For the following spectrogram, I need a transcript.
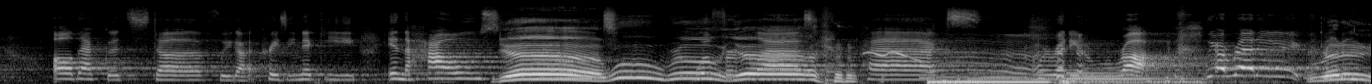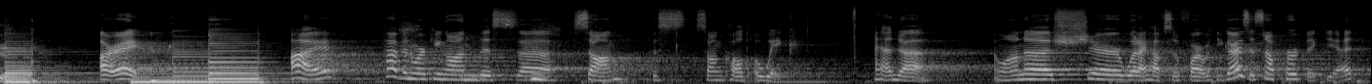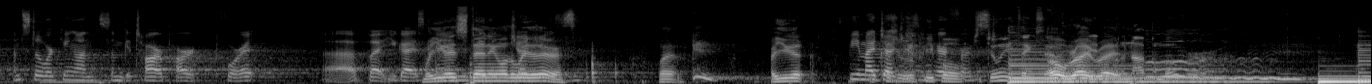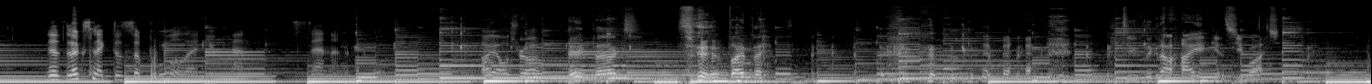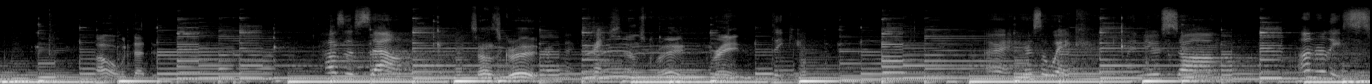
all that good stuff. We got Crazy Nikki in the house. Yeah, woo, bro, Woofer yeah. Blast and Pax. We're ready to rock. We are ready. Ready? All right. I have been working on this uh, song, this song called Awake. And uh, I want to share what I have so far with you guys. It's not perfect yet. I'm still working on some guitar part for it. Uh, but you guys Why are you guys standing all the way there? What? Are you? gonna- Be my Because judges there were people first. doing things. Oh, right, right. Want to knock them over? It looks like there's a pool and you can stand in the pool. Hi, Ultra. Hey, Pax. Bye, Pax. Dude, look at how high it gets you. Watch. Oh, what that did. How's this sound? Sounds great. Perfect. Sounds great. Great. Thank you. All right, here's Awake, my new song, unreleased.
